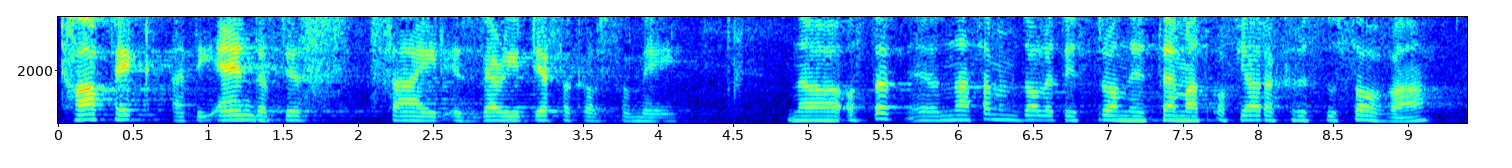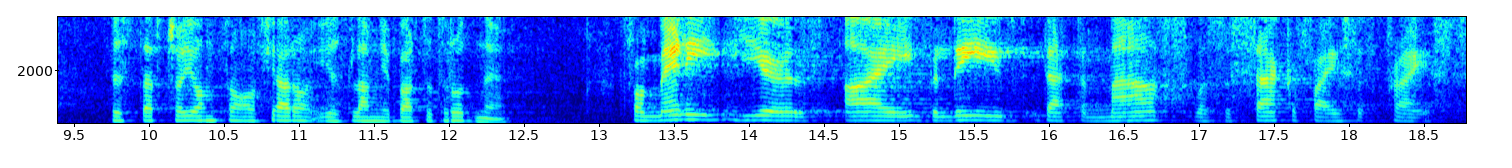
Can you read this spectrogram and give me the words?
topic at the end of this side is very difficult for me. Na, na samym dole tej strony temat ofiara Chrystusowa wystarczającą ofiarą jest dla mnie bardzo trudny. For many years I believed that the Mass was the sacrifice of Christ.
